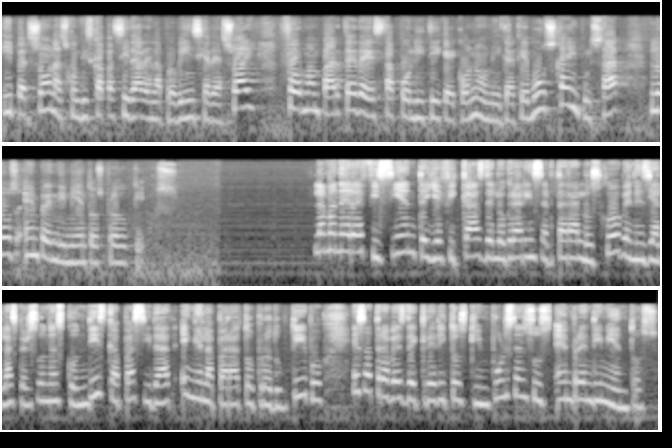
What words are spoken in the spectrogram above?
y, personas con discapacidad en la provincia de Azuay forman parte de esta política económica que busca impulsar los emprendimientos productivos. La manera eficiente y eficaz de lograr insertar a los jóvenes y a las personas con discapacidad en el aparato productivo es a través de créditos que impulsen sus emprendimientos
